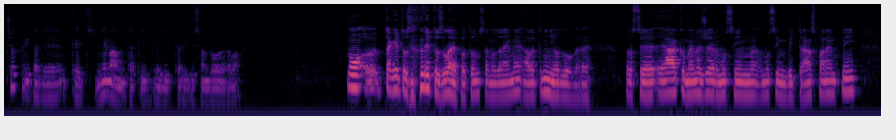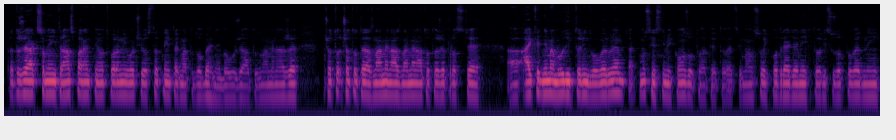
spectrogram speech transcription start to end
Čo v prípade, keď nemám takých ľudí, ktorých by som dôveroval? No, tak je to, je to zlé potom, samozrejme, ale to není o dôvere. Proste ja ako manažer musím, musím byť transparentný, pretože ak som není transparentný, otvorený voči ostatným, tak ma to dobehne, bohužiaľ. To znamená, že čo to, čo to teda znamená? Znamená to to, že proste aj keď nemám ľudí, ktorým dôverujem, tak musím s nimi konzultovať tieto veci. Mám svojich podriadených, ktorí sú zodpovední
